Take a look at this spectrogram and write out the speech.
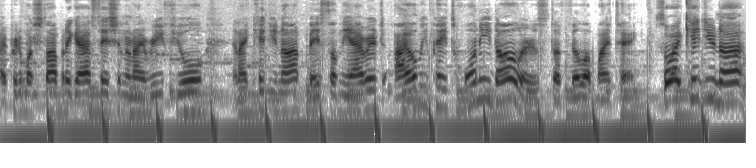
I pretty much stop at a gas station and I refuel. And I kid you not, based on the average, I only pay $20 to fill up my tank. So I kid you not,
